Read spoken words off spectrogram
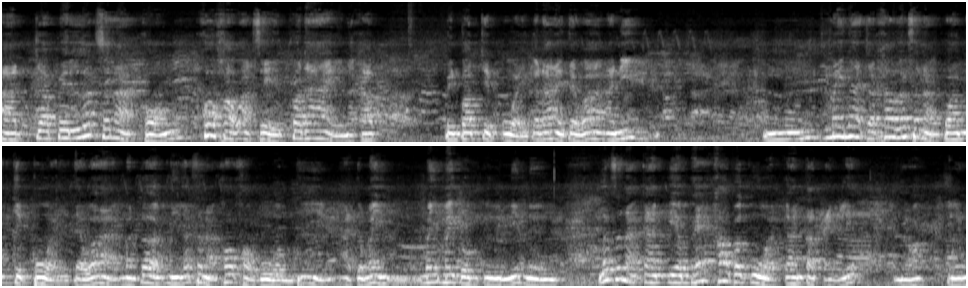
อาจจะเป็นลักษณะของข้อเข่าอักเสบก็ได้นะครับ เป็นความเจ็บป่วยก็ได้ แต่ว่าอันนี้ ไม่น่าจะเข้าลักษณะความเจ็บป่วย แต่ว่ามันก็มีลักษณะข้อเข่าบวมที่อาจจะไม่ไม่ไม่กลมกลืนนิดนึง ลักษณะการเตรียมแพะเข้าประกวดการตัดแต่งเล็บเนาะเหมือน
